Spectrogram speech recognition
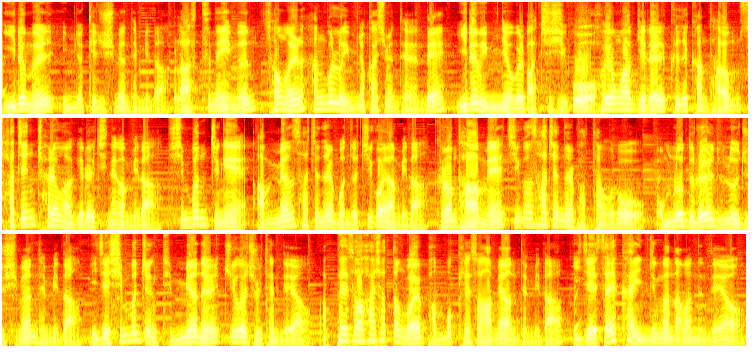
이름을 입력해 주시면 됩니다. 라스트 네임은 성을 한글로 입력하시면 되는데 이름 입력을 마치시고 허용하기를 클릭한 다음 사진 촬영하기를 진행합니다. 신분증에 앞면 사진을 먼저 찍어야 합니다. 그런 다음에 찍은 사진을 바탕으로 업로드를 눌러 주시면 됩니다. 이제 신분증 뒷면을 찍어 줄 텐데요. 앞에서 하셨던 걸 반복해서 하면 됩니다. 이제 셀카 인증만 남았는데요.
